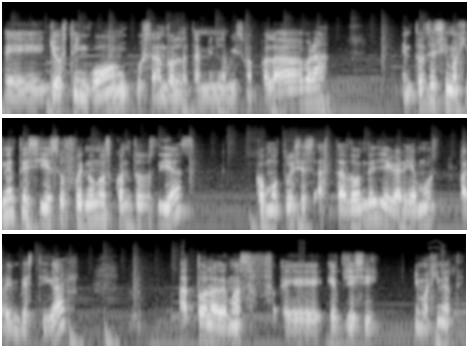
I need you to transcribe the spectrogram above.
de Justin Wong usando también la misma palabra. Entonces, imagínate si eso fue en unos cuantos días, como tú dices, ¿hasta dónde llegaríamos para investigar a toda la demás eh, FGC? Imagínate.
